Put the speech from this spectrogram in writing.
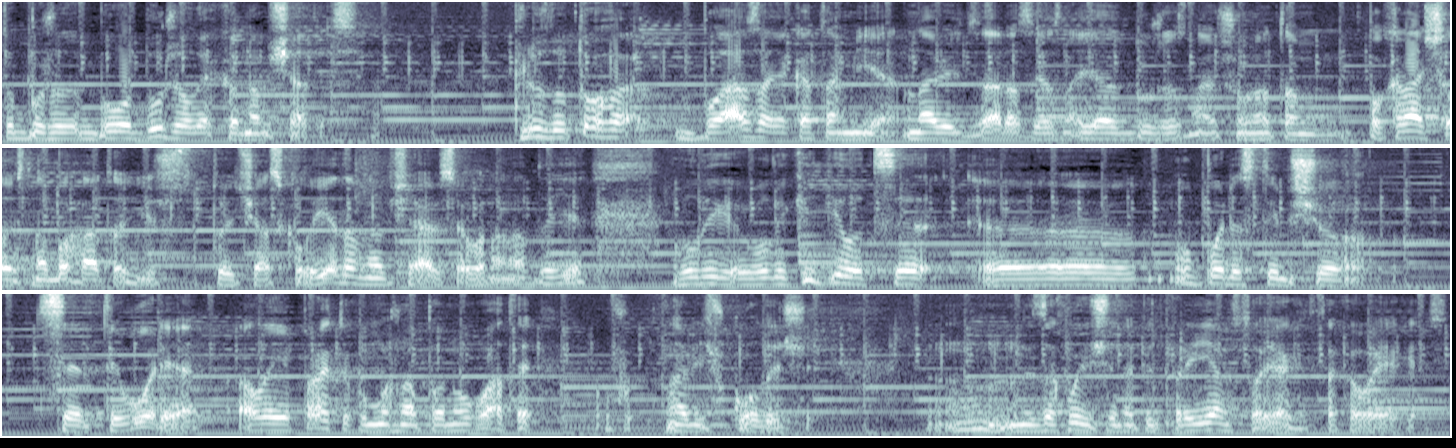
то було дуже легко навчатися. Плюс до того база, яка там є, навіть зараз я знаю, я дуже знаю, що вона там покращилась набагато, ніж той час, коли я там навчався, вона надає велике, велике діло. Це е, ну, поряд з тим, що це теорія, але і практику можна опанувати навіть в коледжі, не заходячи на підприємство, як такове якесь.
